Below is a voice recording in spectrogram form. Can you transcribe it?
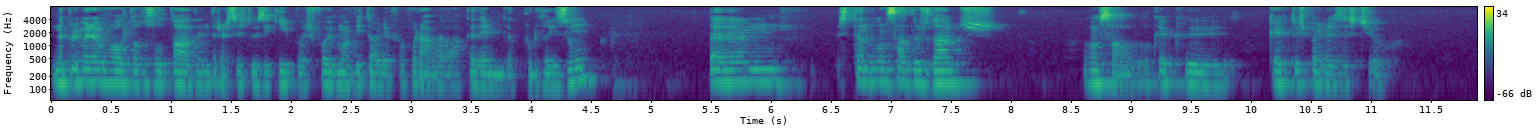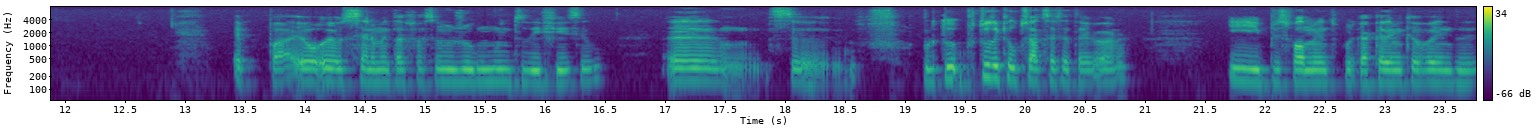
Na primeira volta, o resultado entre estas duas equipas foi uma vitória favorável à Académica por 2-1. Um, estando lançados os dados, Gonçalo, o que é que, o que, é que tu esperas deste jogo? Epá, eu, eu sinceramente acho que vai ser um jogo muito difícil. Uh, se, por, tu, por tudo aquilo que já disseste até agora e principalmente porque a Académica vem de,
